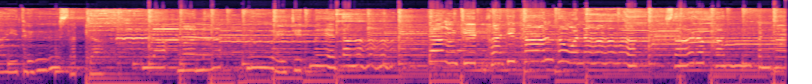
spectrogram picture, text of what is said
ใจถือสัจจะละมานะด้วยจิตเมตตา ตั้งจิตอธิษฐานภาวนา สารพันปัญหา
